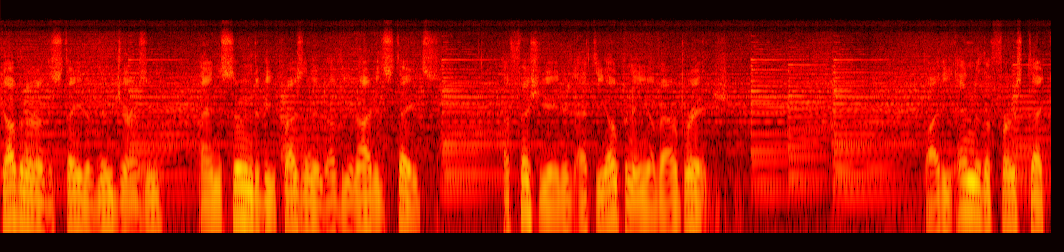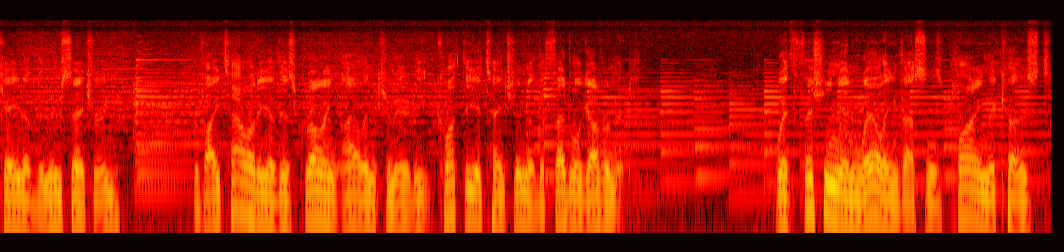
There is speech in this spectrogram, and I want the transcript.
governor of the state of New Jersey and soon to be President of the United States, officiated at the opening of our bridge. By the end of the first decade of the new century, the vitality of this growing island community caught the attention of the federal government. With fishing and whaling vessels plying the coast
